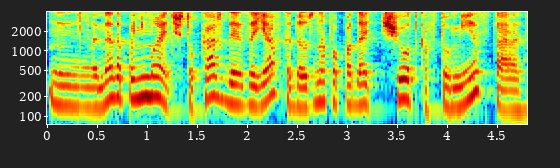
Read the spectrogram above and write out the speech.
надо понимать, что каждая заявка должна попадать четко в то место,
